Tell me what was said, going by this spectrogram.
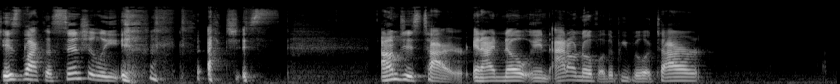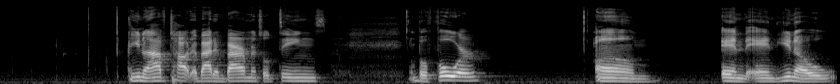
It's like essentially I just I'm just tired. And I know and I don't know if other people are tired you know, I've talked about environmental things before. Um and and you know,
